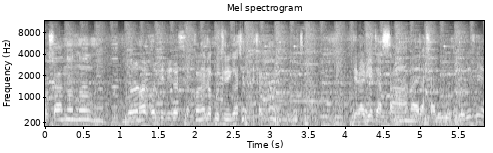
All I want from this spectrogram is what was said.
O sea, no. no Con no- otra justificación. con otra justificación, exactamente. De la dieta sana, de la salud, lo que sea.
